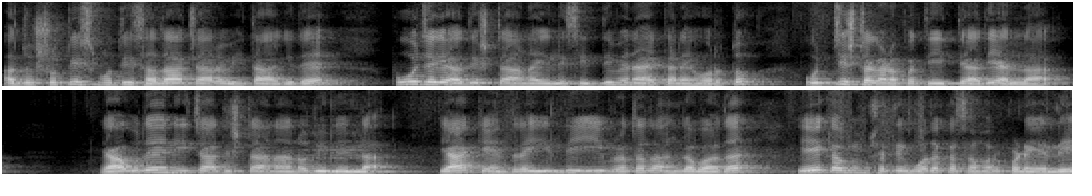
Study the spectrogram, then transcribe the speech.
ಅದು ಶ್ರುತಿ ಸ್ಮೃತಿ ಸದಾಚಾರ ವಿಹಿತ ಆಗಿದೆ. ಪೂಜೆಗೆ ಅಧಿಷ್ಠಾನ ಇಲ್ಲಿ ಸಿದ್ಧಿವಿನಾಯಕನೇ ಹೊರತು ಉಚ್ಚಿಷ್ಟ ಗಣಪತಿ ಇತ್ಯಾದಿ ಅಲ್ಲ. ಯಾವುದೇ ನೀಚಾಧಿಷ್ಠಾನ ಅನ್ನೋದು ಇಲ್ಲಿಲ್ಲ ಯಾಕೆ ಅಂದರೆ ಇಲ್ಲಿ ಈ ವ್ರತದ ಅಂಗವಾದ ಏಕವಿಂಶತಿ ಮೋದಕ ಸಮರ್ಪಣೆಯಲ್ಲಿ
